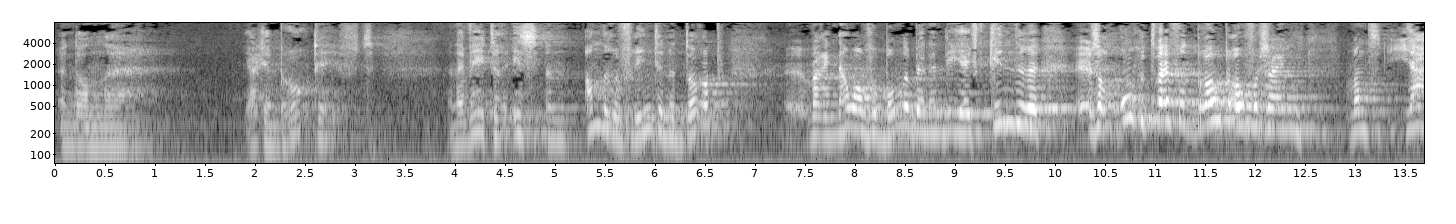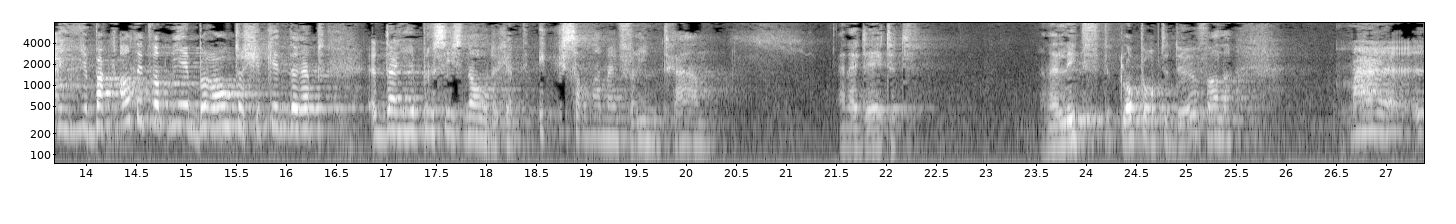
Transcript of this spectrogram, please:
En dan uh, ja, geen brood heeft. En hij weet, er is een andere vriend in het dorp uh, waar ik nou aan verbonden ben en die heeft kinderen. Er zal ongetwijfeld brood over zijn. Want ja, je bakt altijd wat meer brood als je kinderen hebt dan je precies nodig hebt. Ik zal naar mijn vriend gaan. En hij deed het. En hij liet de klopper op de deur vallen. Maar uh,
